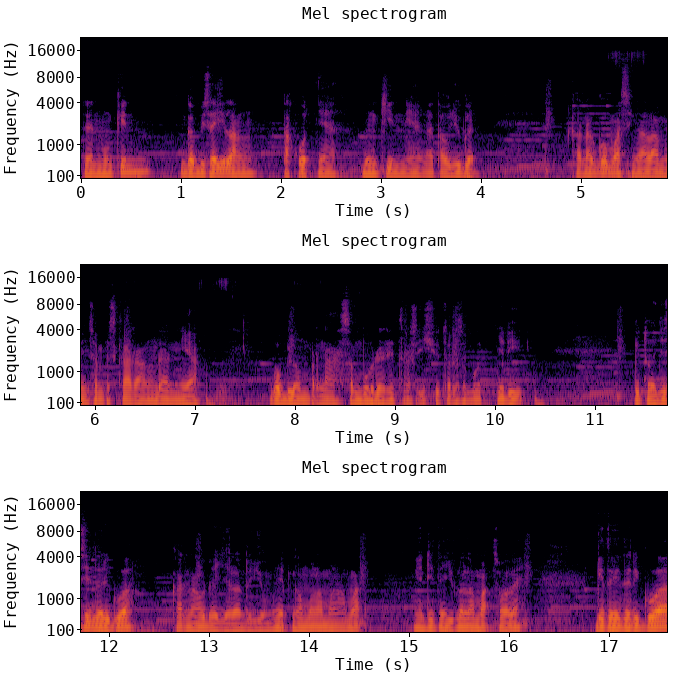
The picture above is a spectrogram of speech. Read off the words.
dan mungkin nggak bisa hilang takutnya. Mungkin ya nggak tahu juga. Karena gue masih ngalamin sampai sekarang dan ya gue belum pernah sembuh dari trust issue tersebut. Jadi gitu aja sih dari gue karena udah jalan 7 menit nggak mau lama-lama. Ngeditnya juga lama soalnya. Gitu ya dari gue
